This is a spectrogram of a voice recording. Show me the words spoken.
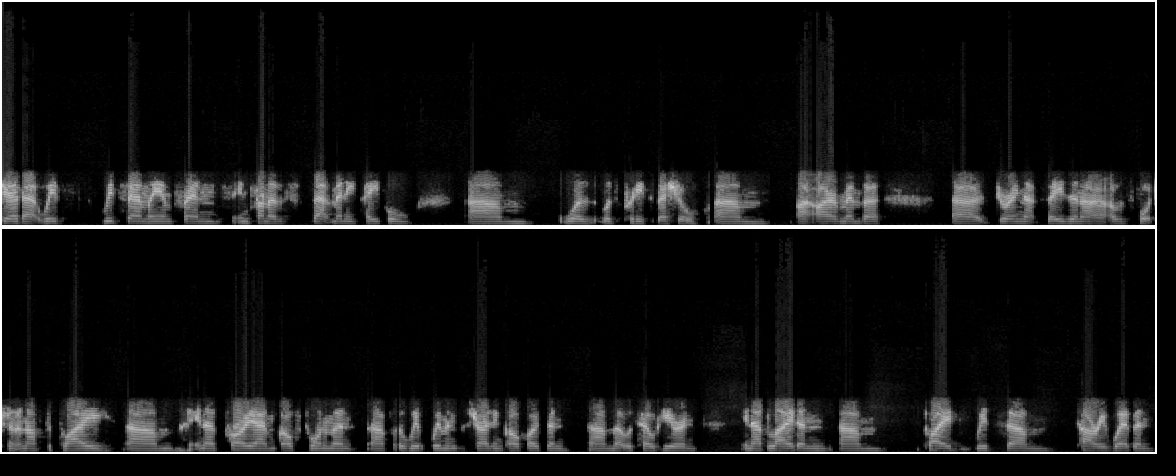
share that with with family and friends in front of that many people um, was was pretty special. Um, I, I, remember uh, during that season, I, I, was fortunate enough to play um, in a pro am golf tournament uh, for the Women's Australian Golf Open um, that was held here in in Adelaide, and um, played with um, Karrie Webb, and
